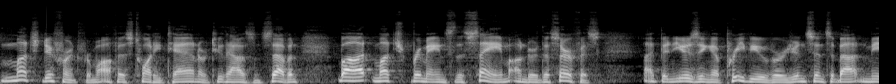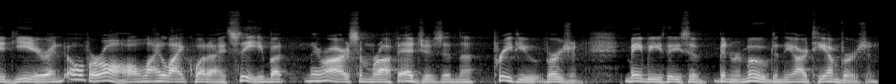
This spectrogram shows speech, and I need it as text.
much different from Office 2010 or 2007, but much remains the same under the surface. I've been using a preview version since about mid year, and overall I like what I see, but there are some rough edges in the preview version. Maybe these have been removed in the RTM version,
